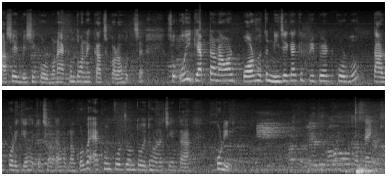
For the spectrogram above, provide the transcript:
মাসের বেশি করব না, এখন তো অনেক কাজ করা হচ্ছে। সো ওই গ্যাপটা নেওয়ার পর হয়তো নিজেকে আগে প্রিপেয়ার করব, তারপরে গিয়ে হয়তো চিন্তা ভাবনা করব। এখন পর্যন্ত ওই ধরনের চিন্তা করিনি। থ্যাংক ইউ থ্যাংক ইউ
